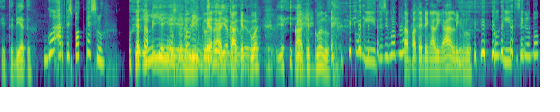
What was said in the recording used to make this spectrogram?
itu dia tuh. Gue artis podcast loh Ya, Iya, iya, iya. Mendeklar Iya, aja iya, kaget gua. Iya, iya. Kaget gua lu. Gitu sih Bob lu? Tanpa tedeng aling-aling lu. Kok gitu sih lu Bob?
